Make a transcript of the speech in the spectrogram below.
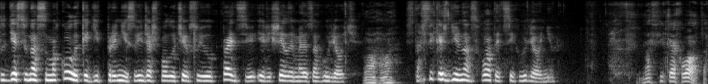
Тут десь у нас смаколики дід приніс, він же ж отримав свою пенсію і рішили ми загуляти. Ага. Та скільки ж днів нас хватить цих гулянів? Наскільки хвата.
